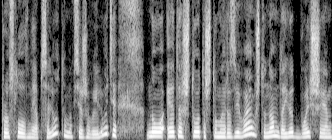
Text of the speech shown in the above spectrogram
про условные абсолюты, мы все живые люди, но это что-то, что мы развиваем, что нам дает больше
